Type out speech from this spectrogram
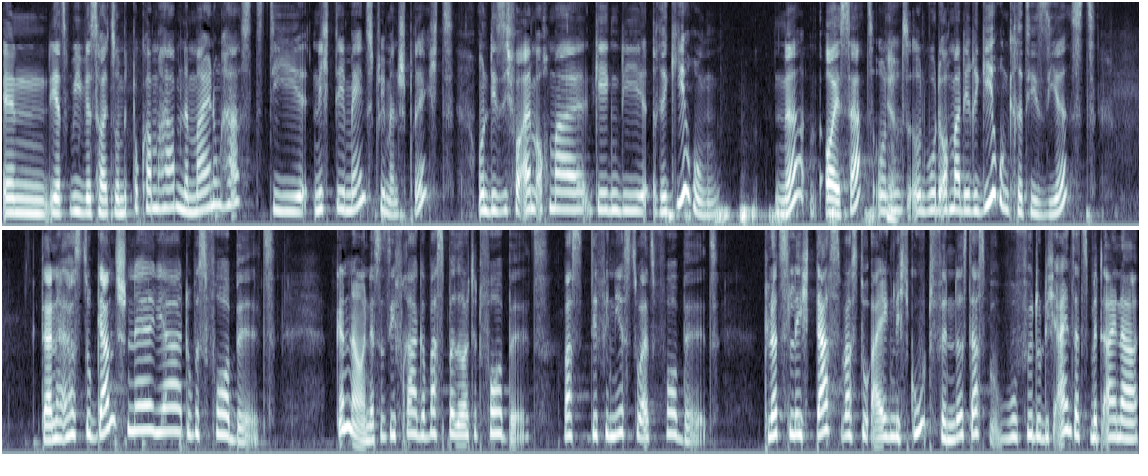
in, jetzt wie wir es heute so mitbekommen haben, eine Meinung hast, die nicht dem Mainstream entspricht und die sich vor allem auch mal gegen die Regierung ne, äußert und, ja. und wo du auch mal die Regierung kritisierst, dann hörst du ganz schnell, ja, du bist Vorbild. Genau, und jetzt ist die Frage, was bedeutet Vorbild? Was definierst du als Vorbild? Plötzlich das, was du eigentlich gut findest, das, wofür du dich einsetzt, mit einer,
